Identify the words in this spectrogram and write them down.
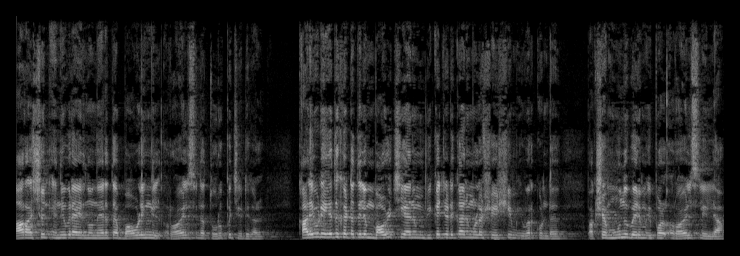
ആർ അശ്വിൻ എന്നിവരായിരുന്നു നേരത്തെ ബൌളിംഗിൽ റോയൽസിന്റെ തുറുപ്പ് ചീട്ടുകൾ. കളിയുടെ ഏത് ഘട്ടത്തിലും ബൗൾ ചെയ്യാനും വിക്കറ്റ് എടുക്കാനുമുള്ള ശേഷിയും ഇവർക്കുണ്ട്. പക്ഷേ മൂന്നുപേരും ഇപ്പോൾ റോയൽസിലില്ല.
